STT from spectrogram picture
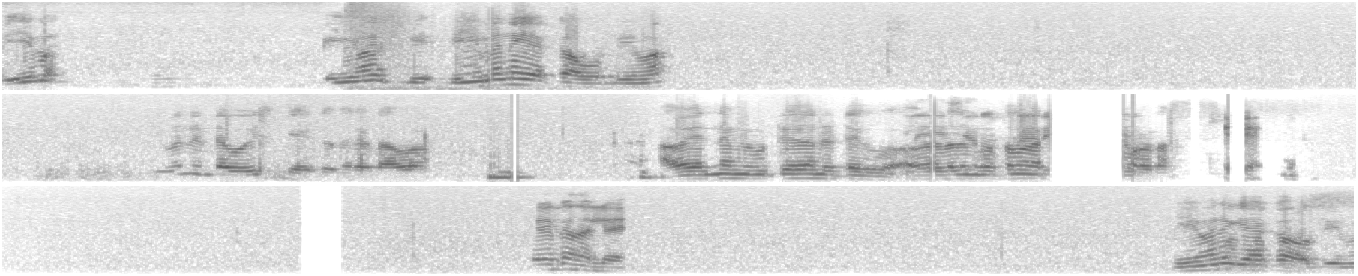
ഭീമൻ ഭീമ ഭീ- ഭീമന് കേക്കാവോ ഭീമ? ഭീമൻ എന്റെ വോയിസ് കേൾക്കുന്നില്ല കേട്ടോ അവ എന്നെ മ്യൂട്ട് ചെയ്താൽ ഇട്ടേക്കുക അവരുടെ പറയടാ. കേൾക്കുന്നല്ലേ? ഭീമന് കേക്കാവോ ഭീമ?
